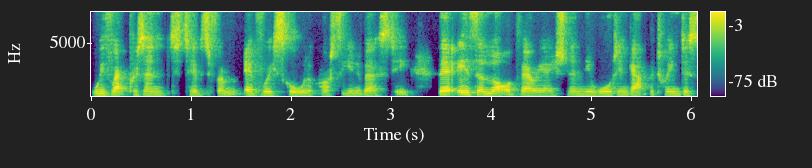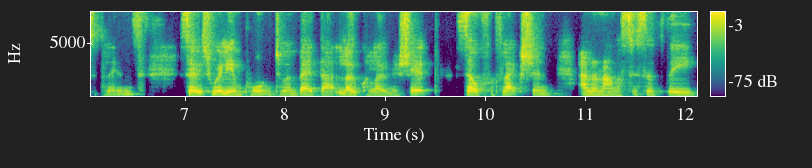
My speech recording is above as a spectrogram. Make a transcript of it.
with representatives from every school across the university. There is a lot of variation in the awarding gap between disciplines. So it's really important to embed that local ownership, self-reflection and analysis of the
